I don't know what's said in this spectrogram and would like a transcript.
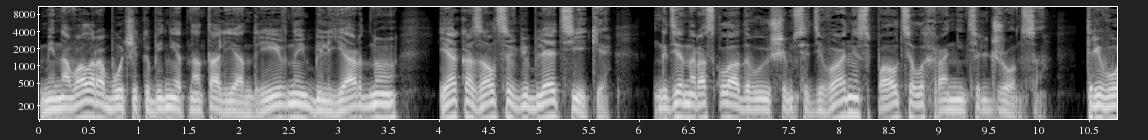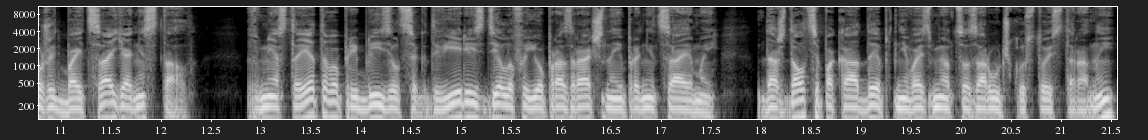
миновал рабочий кабинет Натальи Андреевны, бильярдную и оказался в библиотеке, где на раскладывающемся диване спал телохранитель Джонса. Тревожить бойца я не стал. Вместо этого приблизился к двери, сделав ее прозрачной и проницаемой, дождался, пока адепт не возьмется за ручку с той стороны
